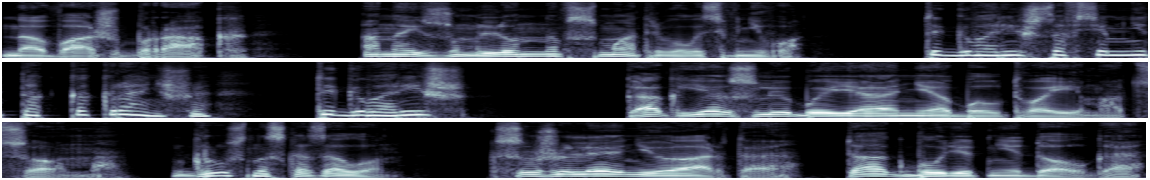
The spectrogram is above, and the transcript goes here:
на ваш брак». Она изумленно всматривалась в него. Ты говоришь совсем не так, как раньше. Ты говоришь...» «Как если бы я не был твоим отцом», — грустно сказал он. «К сожалению, Арта, так будет недолго.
